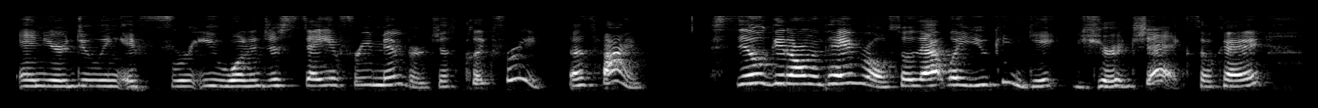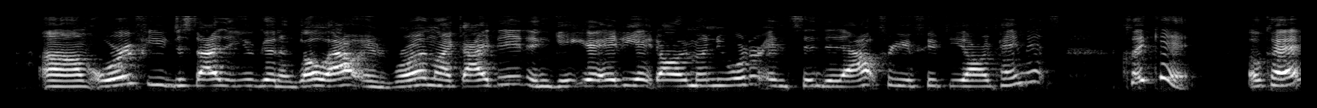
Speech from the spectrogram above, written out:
and you're doing a free, you want to just stay a free member, just click free. That's fine. Still get on the payroll so that way you can get your checks, okay? Um, or if you decide that you're going to go out and run like I did and get your $88 money order and send it out for your $50 payments, click it, okay?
